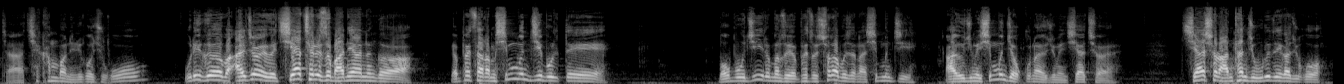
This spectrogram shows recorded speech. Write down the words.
자, 책 한번 읽어주고. 우리 그, 알죠? 그 지하철에서 많이 하는 거, 옆에 사람 신문지 볼 때, 뭐 보지? 이러면서 옆에서 쳐다보잖아, 신문지. 아, 요즘에 신문지 없구나, 요즘엔 지하철. 지하철 안 탄 지 오래돼가지고.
